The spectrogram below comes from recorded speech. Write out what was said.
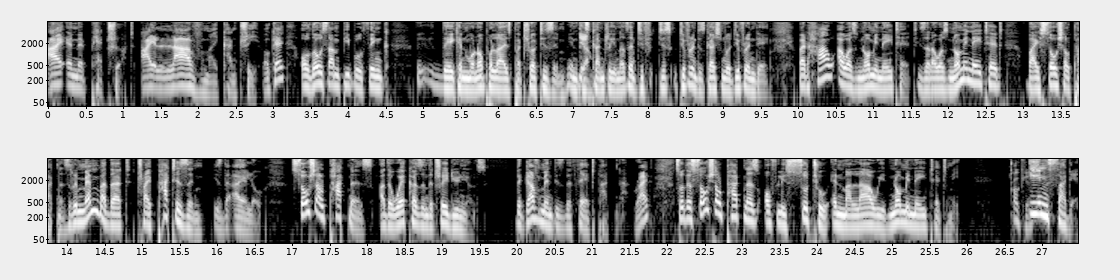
I am a patriot. I love my country. Okay, although some people think they can monopolize patriotism in this Yeah. country, and that's a dif- dis- different discussion for a different day. But how I was nominated is that I was nominated by social partners. Remember that tripartism is the ILO. Social partners are the workers and the trade unions. The government is the third partner, right? So the social partners of Lesotho and Malawi nominated me Okay. in SADC.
